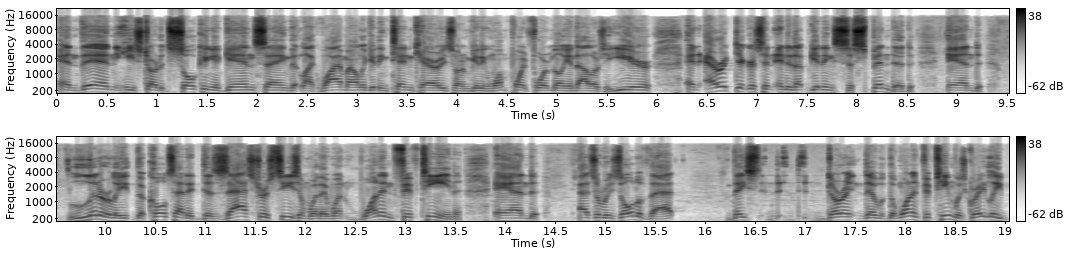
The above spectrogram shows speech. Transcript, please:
And then he started sulking again saying that like why am i only getting 10 carries when i'm getting 1.4 million dollars a year? And eric dickerson ended up getting suspended and literally the colts had a disastrous season where they went 1 in 15 and as a result of that they during the the one in fifteen was greatly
